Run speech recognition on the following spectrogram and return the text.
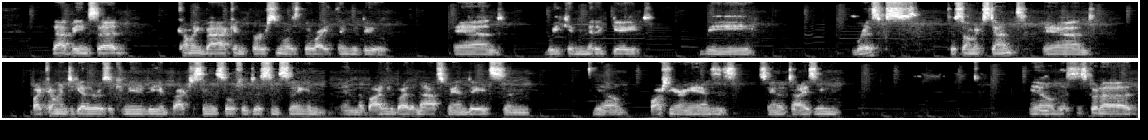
that being said, coming back in person was the right thing to do, and we can mitigate the risks to some extent. And by coming together as a community and practicing the social distancing and, and abiding by the mask mandates and, you know, washing our hands and sanitizing, you know, mm-hmm. this is going to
